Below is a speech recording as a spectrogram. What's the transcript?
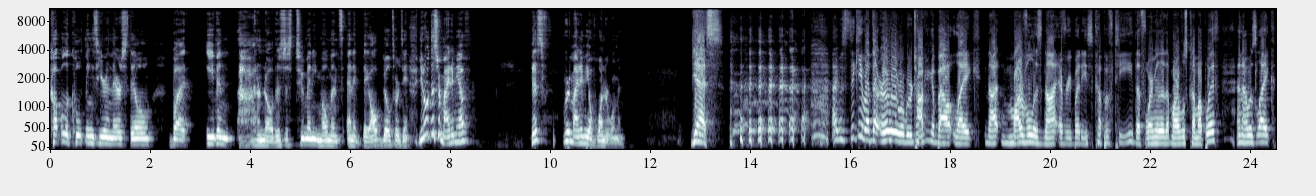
couple of cool things here and there still, but even I don't know. There's just too many moments, and it, they all build towards the end. You know what this reminded me of? This reminded me of Wonder Woman. Yes. I was thinking about that earlier when we were talking about like not Marvel is not everybody's cup of tea, the formula that Marvel's come up with, and I was like,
